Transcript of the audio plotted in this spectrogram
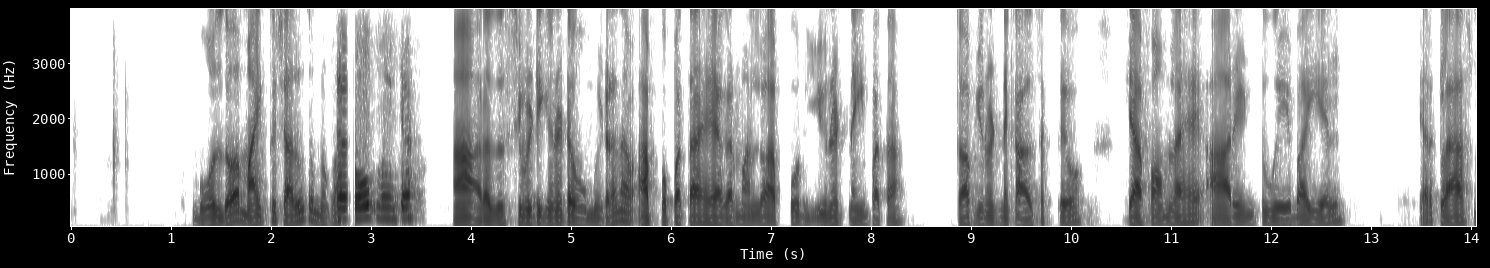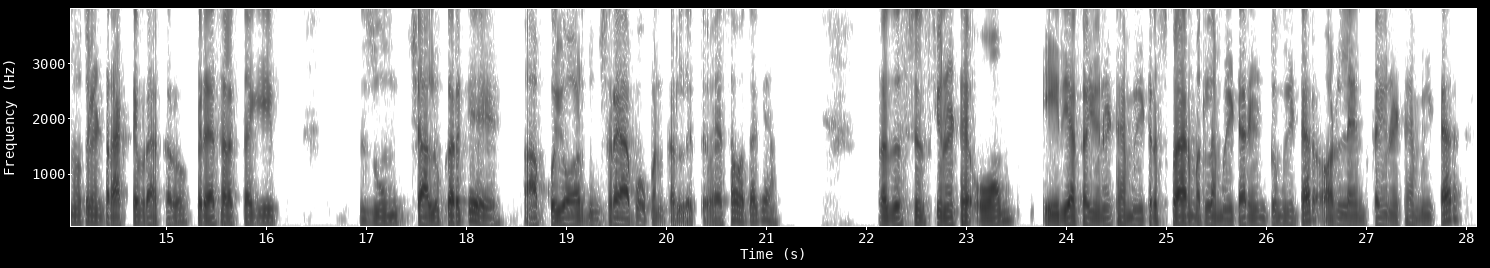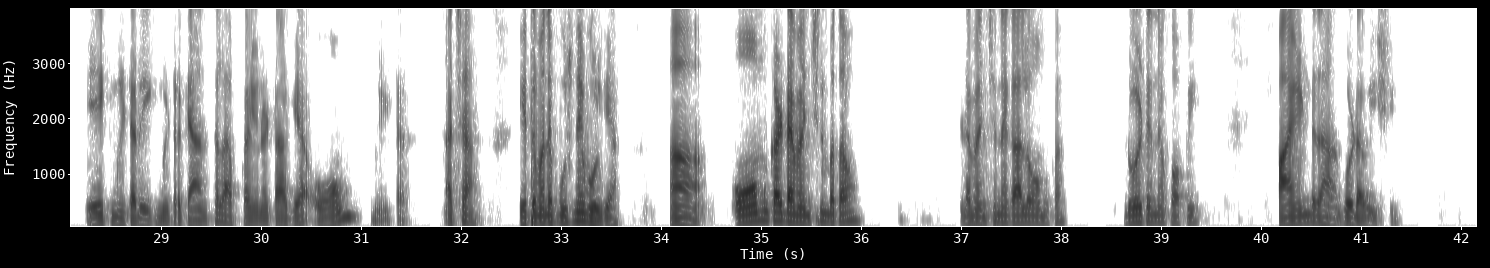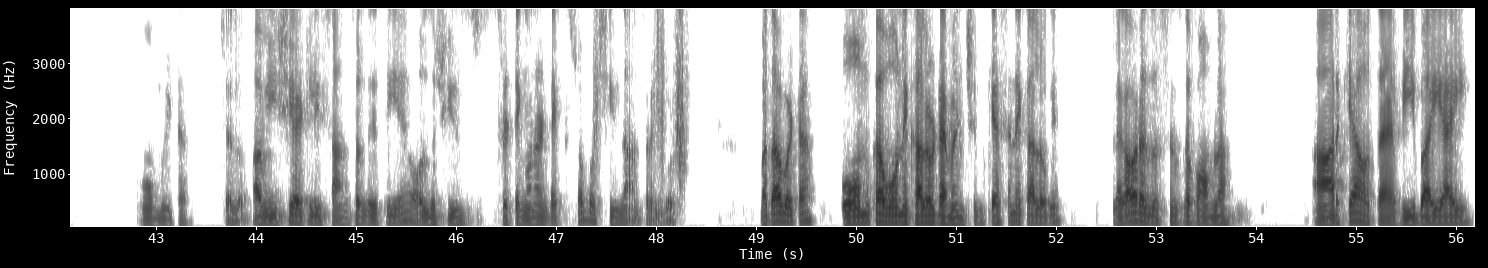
बोल दो माइक तो चालू तुम लोग का। ओम मीटर हाँ। रेजिस्टिविटी यूनिट है ओम मीटर है ना। आपको पता है अगर मान लो आपको यूनिट नहीं पता तो आप यूनिट निकाल सकते हो। क्या फॉर्मूला है? R into A by L यार क्लास में हो तो इंटरेक्टिव रहा करो। फिर ऐसा लगता है कि जूम चालू करके आप कोई और दूसरा ऐप ओपन कर लेते हो। ऐसा होता क्या? रेजिस्टेंस की यूनिट है ओम एरिया का यूनिट है मीटर स्क्वायर मतलब मीटर इंटू मीटर और लेंथ का यूनिट है मीटर एक मीटर एक मीटर कैंसिल, आपका यूनिट आ गया ओम मीटर। अच्छा ये तो मैंने पूछने ही भूल गया। हाँ ओम का डायमेंशन बताओ। डायमेंशन निकालो ओम का। Do it in copy find हाँ गुड अविशी ओम मीटर। चलो अविशी एटलीस्ट आंसर देती है। All she is sitting on a desktop but she is answering good बताओ बेटा, ओम का वो निकालो डायमेंशन कैसे निकालोगे? लगाओ रेजिस्टेंस का फॉर्मूला आर क्या होता है? वी बाई आई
